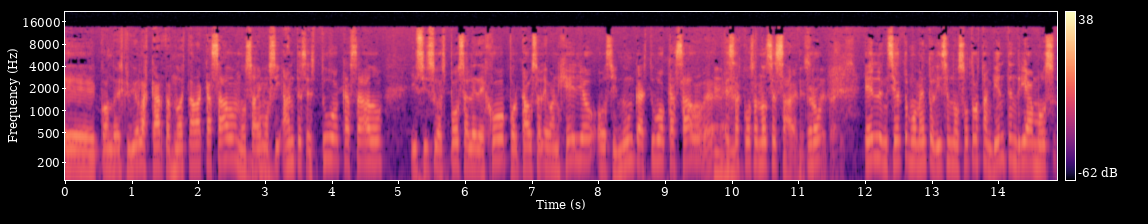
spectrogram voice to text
eh, cuando escribió las cartas no estaba casado, no sabemos si antes estuvo casado y si su esposa le dejó por causa del Evangelio o si nunca estuvo casado, eh, esas cosas no se saben. Pero él en cierto momento dice, nosotros también tendríamos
